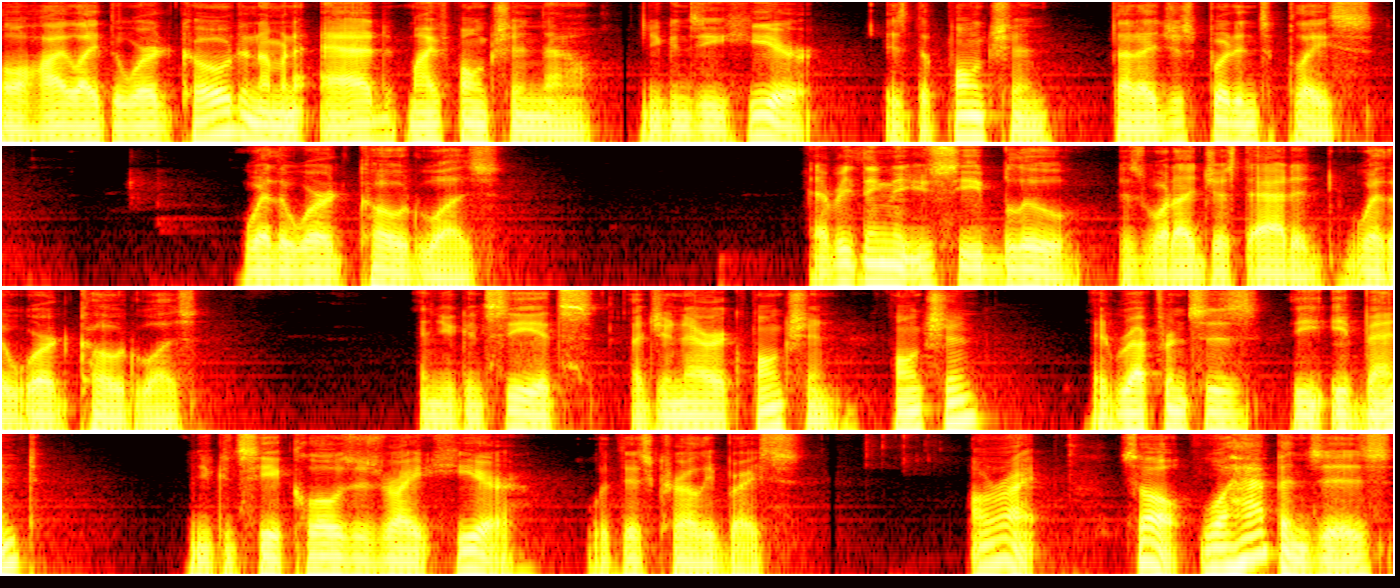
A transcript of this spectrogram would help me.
I'll highlight the word code and I'm going to add my function now. You can see here is the function that I just put into place where the word code was. Everything that you see blue is what I just added where the word code was. And you can see it's a generic function. Function, it references the event. And you can see it closes right here with this curly brace. Alright, so what happens is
